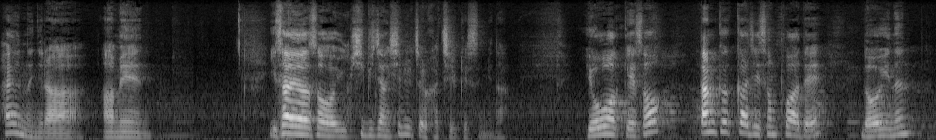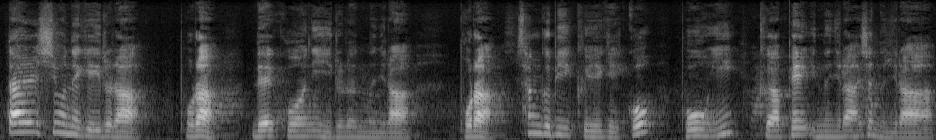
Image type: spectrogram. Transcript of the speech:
하였느니라. 아멘. 이사야서 62장 11절 같이 읽겠습니다. 여호와께서 땅 끝까지 선포하되 너희는 딸 시온에게 이르라 보라 내 구원이 이르렀느니라 보라 상급이 그에게 있고 보응이 그 앞에 있느니라 하셨느니라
